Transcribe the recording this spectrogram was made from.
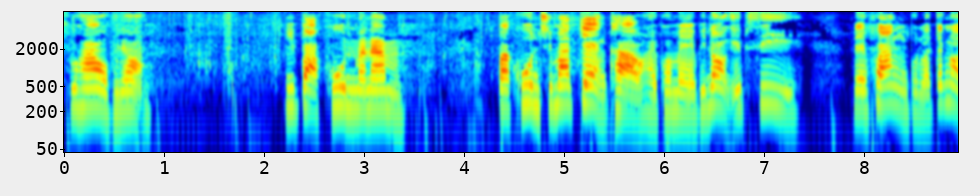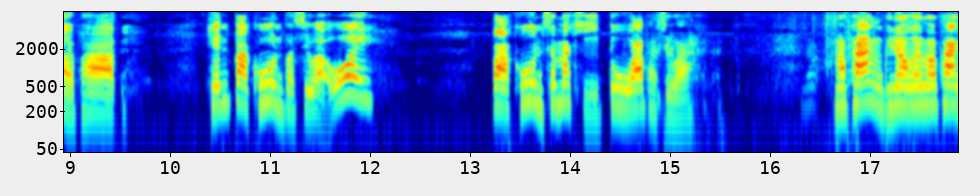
สู้เฮาพี่น้อง มีปากคูนมานำปากคูนชิมาแจ้งข่าวให้พ่อแม่พี่น้องเอฟซีได้ฟังผลว่าจักหน่อยพาด เห็นปากคูนเพอสิว่าโอ้ย ปากคูนสมาขี่ตัวเพอสิว่า มาพังพี่น้องเอ้ยมาพัง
